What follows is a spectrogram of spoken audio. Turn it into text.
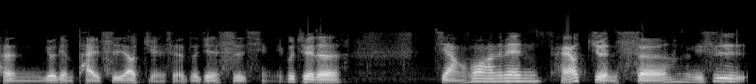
很有点排斥要卷舌这件事情。你不觉得讲话那边还要卷舌？你是，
